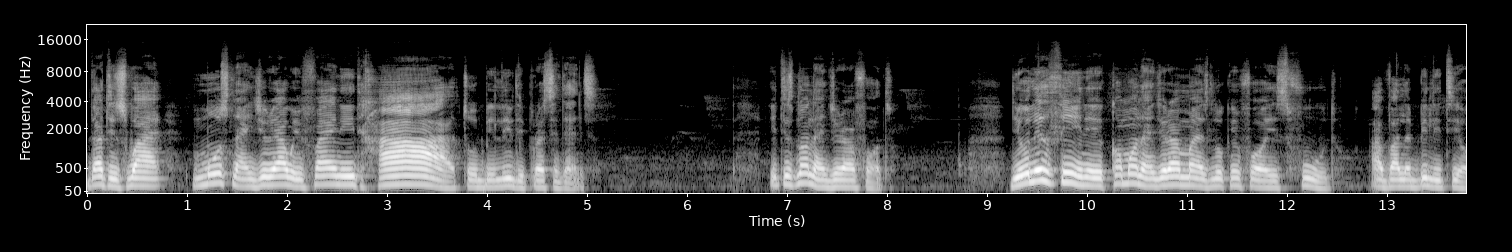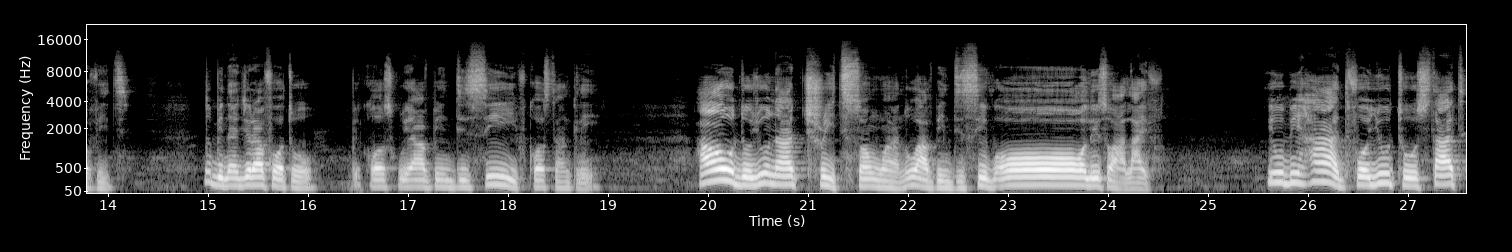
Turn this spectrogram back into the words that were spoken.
That is why most Nigeria will find it hard to believe the president. It is not Nigeria's fault. The only thing a common Nigerian man is looking for is food, availability of it. No be Nigeria fault o, because we have been deceived constantly. How do you now treat someone who have been deceived all his or her life? It will be hard for you to start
